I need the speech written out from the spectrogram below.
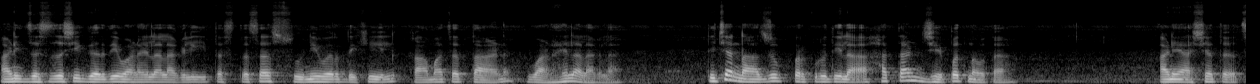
आणि जसजशी गर्दी वाढायला लागली तसतसा सुनीवर देखील कामाचा ताण वाढायला लागला. तिच्या नाजूक प्रकृतीला हा ताण झेपत नव्हता. आणि अशातच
